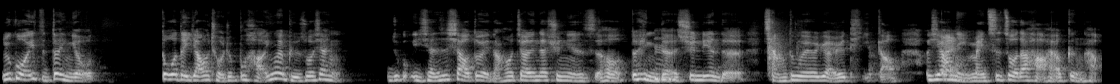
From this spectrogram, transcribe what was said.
如果一直对你有多的要求就不好。因为比如说，像如果以前是校队，然后教练在训练的时候，对你的训练的强度会越来越提高，我希望你每次做到好还要更好。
